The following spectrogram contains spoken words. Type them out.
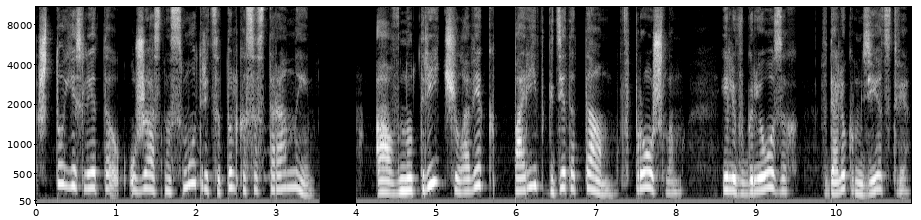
что если это ужасно смотрится только со стороны? А внутри человек парит где то там в прошлом или в грезах в далеком детстве.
